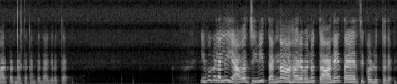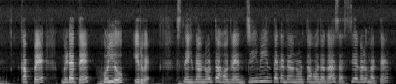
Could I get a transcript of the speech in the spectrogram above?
ಮಾರ್ಪಾಡು ಮಾಡ್ತಕ್ಕಂಥದ್ದಾಗಿರುತ್ತೆ. ಇವುಗಳಲ್ಲಿ ಯಾವ ಜೀವಿ ತನ್ನ ಆಹಾರವನ್ನು ತಾನೇ ತಯಾರಿಸಿಕೊಳ್ಳುತ್ತದೆ? ಕಪ್ಪೆ, ಮಿಡತೆ, ಹುಲ್ಲು, ಇರುವೆ. ಸ್ನೇಹಿತ ನೋಡ್ತಾ ಹೋದರೆ ಜೀವಿ ಅಂತಕ್ಕಂಥ ನೋಡ್ತಾ ಹೋದಾಗ ಸಸ್ಯಗಳು ಮತ್ತು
